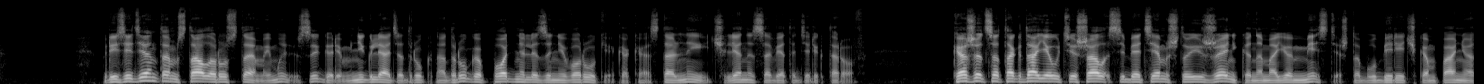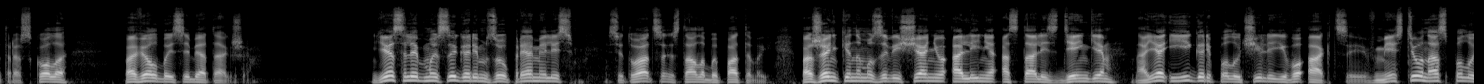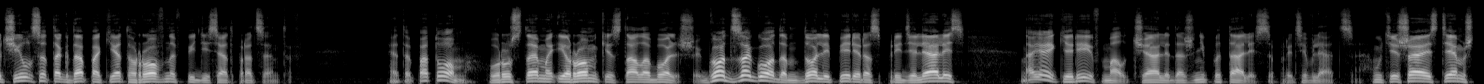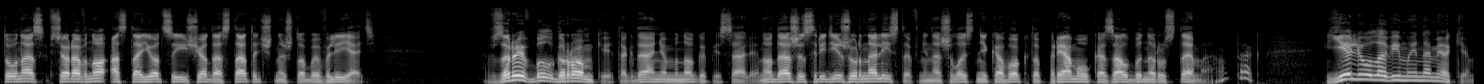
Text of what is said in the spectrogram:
Президентом стал Рустем, и мы с Игорем, не глядя друг на друга, подняли за него руки, как и остальные члены совета директоров. Кажется, тогда я утешал себя тем, что и Женька на моем месте, чтобы уберечь компанию от раскола, повел бы себя так же. Если бы мы с Игорем заупрямились, ситуация стала бы патовой. По Женькиному завещанию Алине остались деньги, а я и Игорь получили его акции. Вместе у нас получился тогда пакет ровно в 50%. Это потом. У Рустема и Ромки стало больше. Год за годом доли перераспределялись, но я и Киреев молчали, даже не пытались сопротивляться, утешаясь тем, что у нас все равно остается еще достаточно, чтобы влиять. Взрыв был громкий, тогда о нем много писали, но даже среди журналистов не нашлось никого, кто прямо указал бы на Рустема. Ну так, еле уловимые намеки.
